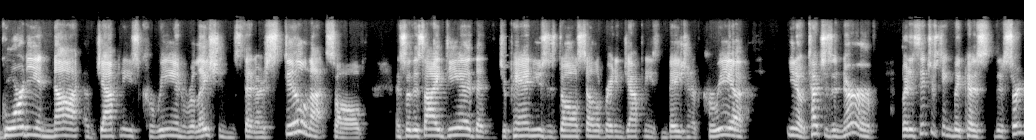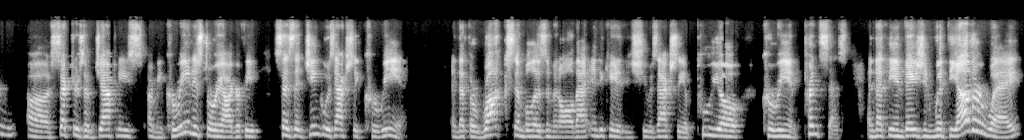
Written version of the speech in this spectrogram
Gordian knot of Japanese Korean relations that are still not solved. And so this idea that Japan uses dolls celebrating Japanese invasion of Korea, you know, touches a nerve. But it's interesting because there's certain uh, sectors of Japanese, I mean, Korean historiography says that Jingu was actually Korean and that the rock symbolism and all that indicated that she was actually a Puyo Korean princess and that the invasion went the other way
